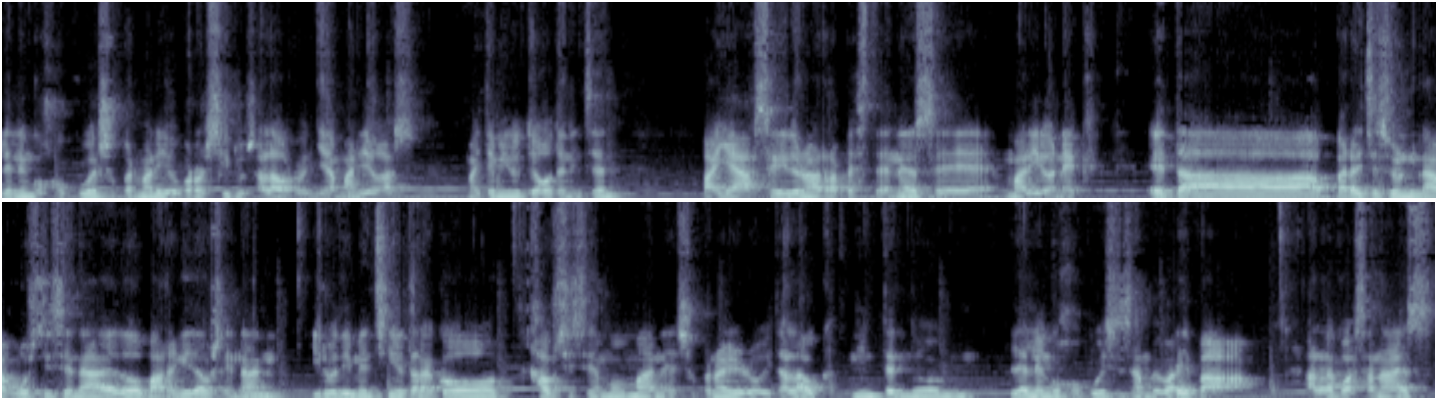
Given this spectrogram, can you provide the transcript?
lehenengo jokue Super Mario Bros. Sirius ala horren, ja, Mario gaz, maite minutu egoten nintzen, baina segiduen arrapesten ez, e, Mario honek. Eta baraitzesun nagusi zena edo bargi dauzenan. Iru dimentsioetarako jauzi zen moman e, Super Mario lauk, Nintendo lehenengo joku izan bebai, ba, alakoa zana ez.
